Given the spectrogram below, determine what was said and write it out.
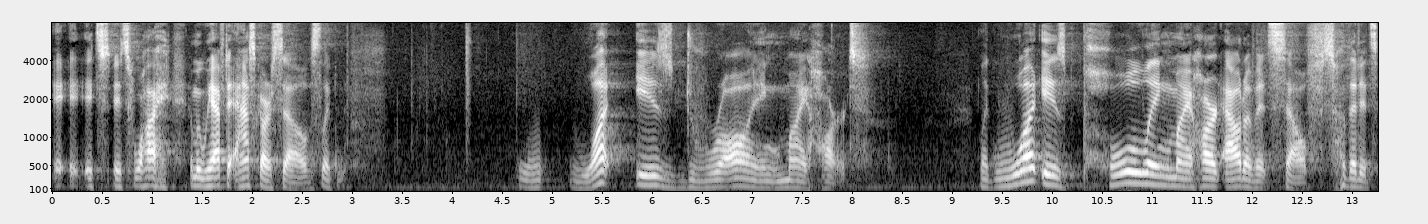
It's, it's why, I mean, we have to ask ourselves, like, what is drawing my heart? Like, what is pulling my heart out of itself so that it's,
